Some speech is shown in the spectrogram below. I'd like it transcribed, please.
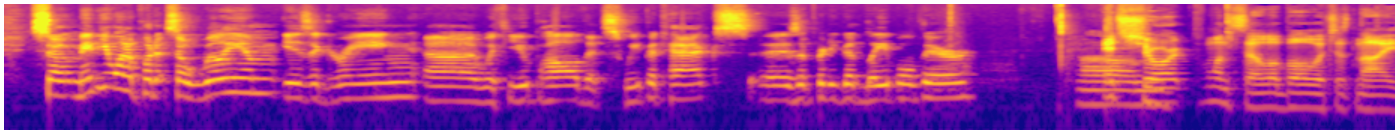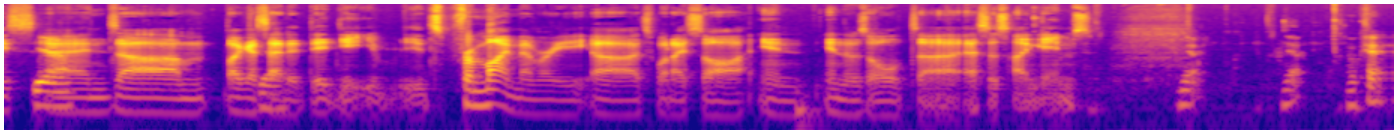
so maybe you want to put it. So William is agreeing uh, with you, Paul, that sweep attacks is a pretty good label there. Um, it's short, one syllable, which is nice. Yeah. And um, like I yeah. said, it, it, it, it's from my memory. Uh, it's what I saw in in those old uh, SSI games. Yeah. Yeah. Okay.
